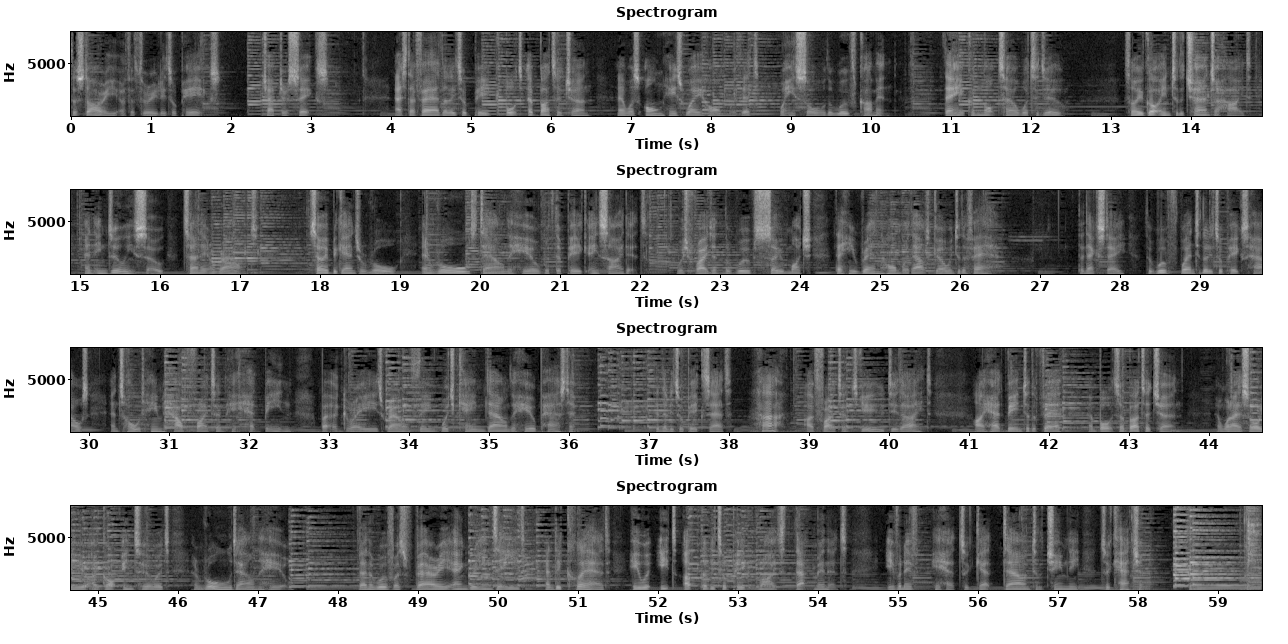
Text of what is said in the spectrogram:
The Story of the Three Little Pigs. Chapter 6 At the fair, the little pig bought a butter churn and was on his way home with it when he saw the wolf coming. Then he could not tell what to do. So he got into the churn to hide, and in doing so, turned it around. So it began to roll and rolled down the hill with the pig inside it, which frightened the wolf so much that he ran home without going to the fair. The next day, the wolf went to the little pig's house and told him how frightened he had been by a great round thing which came down the hill past him. Then the little pig said, Ha! I frightened you, did I? I had been to the fair and bought a butter churn, and when I saw you, I got into it and rolled down the hill. Then the wolf was very angry indeed, and declared he would eat up the little pig right that minute, even if he had to get down to the chimney to catch him.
